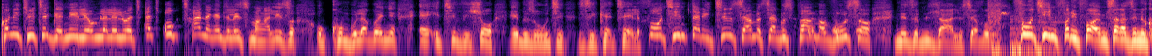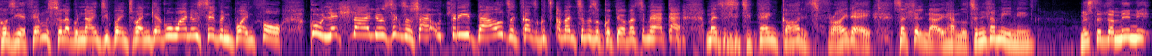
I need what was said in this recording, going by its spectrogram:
khona i-tweet engenile umlaleli wethu ethi ukuthanda ngendlela esimangaliso ukukhumbula kwenye eh, i-TV show ebizwa ukuthi zikhethele. 1432 sihamba siya kusiphama vuso nezemidlalo siyabonga. 1444 emsakazeni ukhozi FM sola ku 90.1 ngeke ku 107.4 kulehlalo sekuzoshaya u3 bells echaza ukuthi abantu sebezogodewa basemekhaya mase sithi thank god it's friday. Sahleli nawe Hamilton Dlamini. Mr Dlamini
